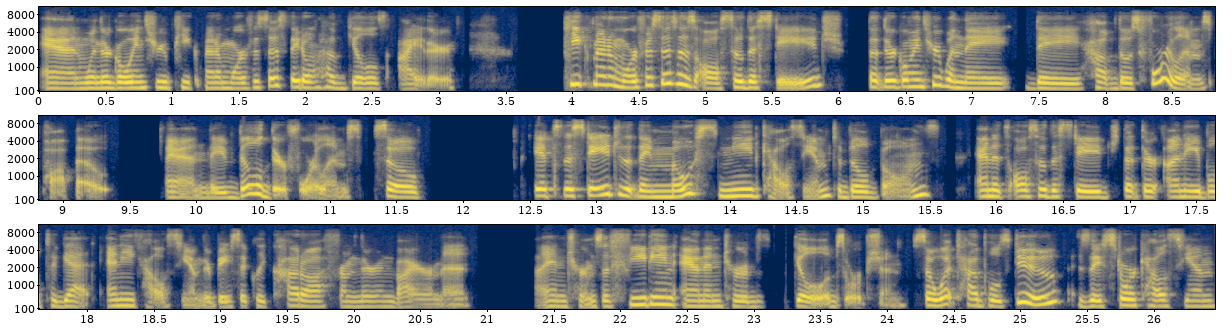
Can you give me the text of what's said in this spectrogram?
And when they're going through peak metamorphosis they don't have gills either. Peak metamorphosis is also the stage that they're going through when they they have those forelimbs pop out and they build their forelimbs. So it's the stage that they most need calcium to build bones and it's also the stage that they're unable to get any calcium. They're basically cut off from their environment in terms of feeding and in terms of gill absorption. So, what tadpoles do is they store calcium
